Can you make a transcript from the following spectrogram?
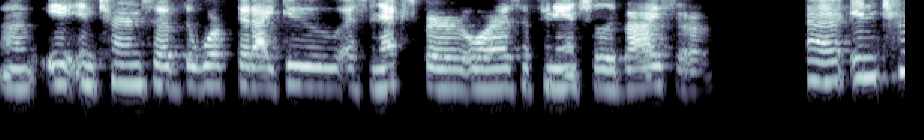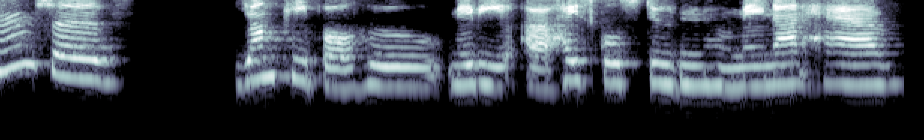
um, in, terms of the work that I do as an expert or as a financial advisor. Uh, in terms of young people who maybe a high school student who may not have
